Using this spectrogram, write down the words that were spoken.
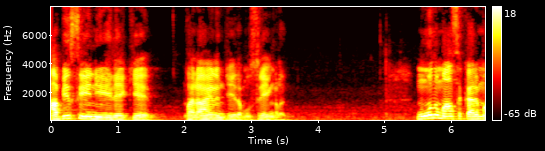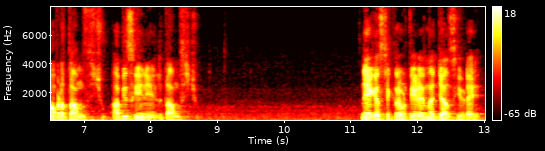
അബിസീനിയയിലേക്ക് പലായനം ചെയ്ത മുസ്ലിങ്ങൾ മൂന്ന് മാസക്കാലം അവിടെ താമസിച്ചു. അബിസീനിയയിൽ താമസിച്ചു. നേഗസ് ചക്രവർത്തിയുടെ നജാസിയുടെ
